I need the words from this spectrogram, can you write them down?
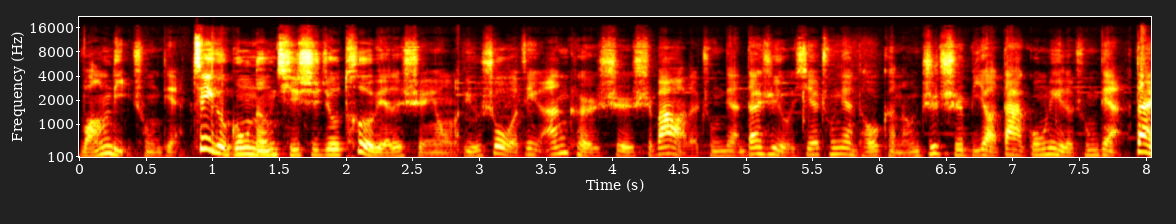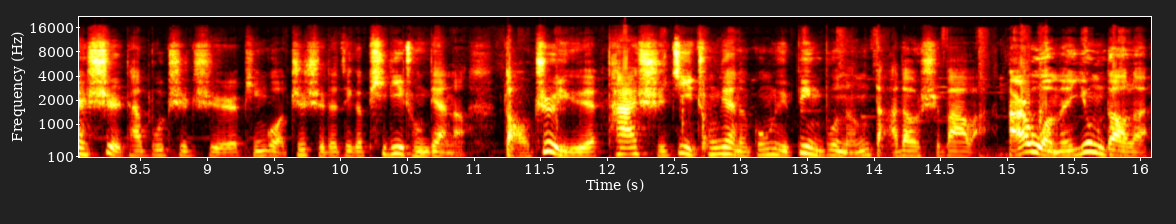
往里充电。这个功能其实就特别的实用了。比如说我这个 Anker 是十八瓦的充电，但是有些充电头可能支持比较大功率的充电，但是它不支持苹果支持的这个 PD 充电呢，导致于它实际充电的功率。并不能达到十八瓦，而我们用到了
